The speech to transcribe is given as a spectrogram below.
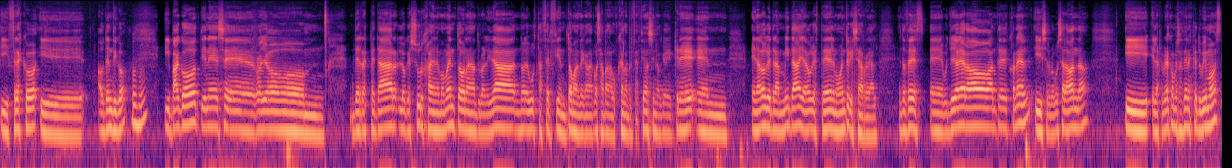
y fresco y auténtico. Y Paco tiene ese rollo mm, de respetar lo que surja en el momento, la naturalidad, no le gusta hacer 100 tomas de cada cosa para buscar la perfección, sino que cree en, en algo que transmita y algo que esté en el momento y que sea real. Entonces, eh, pues yo ya había grabado antes con él y se lo propuse a la banda. Y en las primeras conversaciones que tuvimos,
